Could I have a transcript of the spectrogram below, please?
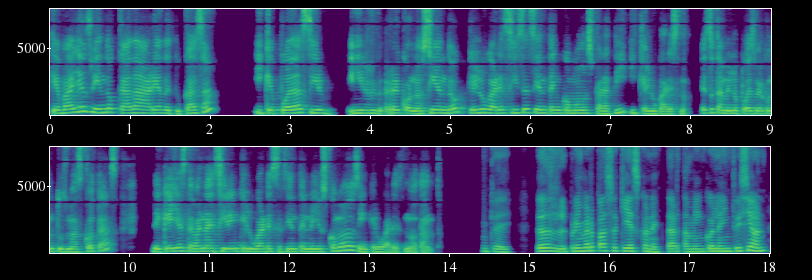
que vayas viendo cada área de tu casa y que puedas ir, ir reconociendo qué lugares sí se sienten cómodos para ti y qué lugares no. Esto también lo puedes ver con tus mascotas, de que ellas te van a decir en qué lugares se sienten ellos cómodos y en qué lugares no tanto. Ok, entonces el primer paso aquí es conectar también con la intuición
